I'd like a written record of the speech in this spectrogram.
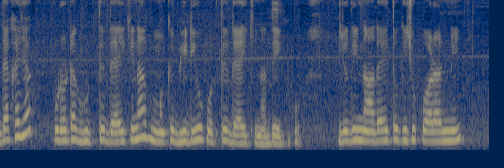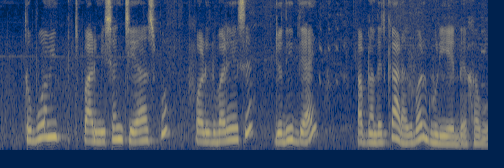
দেখা যাক পুরোটা ঘুরতে দেয় কিনা, আমাকে ভিডিও করতে দেয় কিনা, দেখব। যদি না দেয় তো কিছু করার নেই। তবু আমি পারমিশন চেয়ে আসব, পরের বারে এসে যদি দেয়, আপনাদেরকে আরেকবার ঘুরিয়ে দেখাবো।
